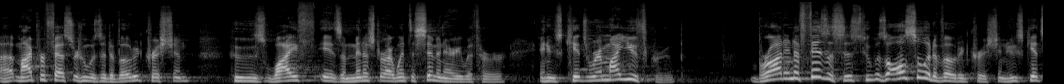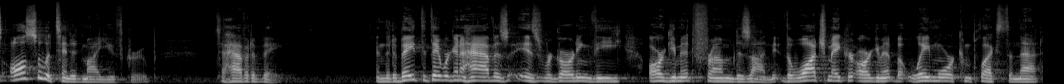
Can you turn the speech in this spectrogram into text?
uh, my professor, who was a devoted Christian, whose wife is a minister, I went to seminary with her, and whose kids were in my youth group, brought in a physicist who was also a devoted Christian, whose kids also attended my youth group, to have a debate. And the debate that they were going to have is, is regarding the argument from design, the, the watchmaker argument, but way more complex than that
